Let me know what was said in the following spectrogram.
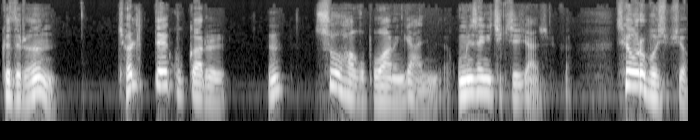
그들은 절대 국가를 응? 수호하고 보호하는 게 아닙니다. 국민 생기 지키지 않습니까? 세월호 보십시오.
